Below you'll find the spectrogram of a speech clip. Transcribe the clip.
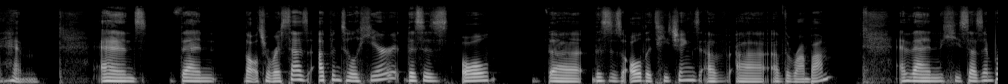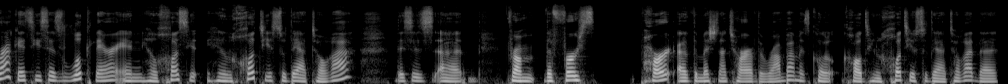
him. And then the Rebbe says up until here this is all the this is all the teachings of uh, of the Rambam. And then he says in brackets, he says, look there in Hilchot Yesodei Torah. This is uh, from the first part of the Mishneh Torah of the Rambam is called, called Hilchot Yesodei Torah, the,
